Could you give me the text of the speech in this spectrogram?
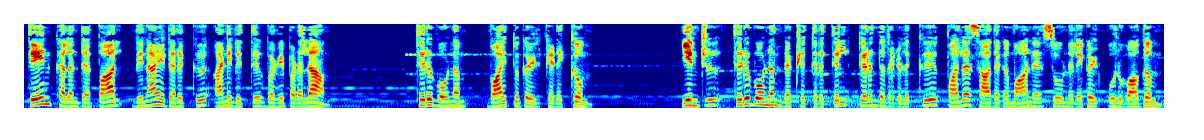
தேன் கலந்த பால் விநாயகருக்கு அணிவித்து வழிபடலாம். திருவோணம் வாய்ப்புகள் கிடைக்கும். இன்று திருவோணம் நட்சத்திரத்தில் பிறந்தவர்களுக்கு பல சாதகமான சூழ்நிலைகள் உருவாகும்.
